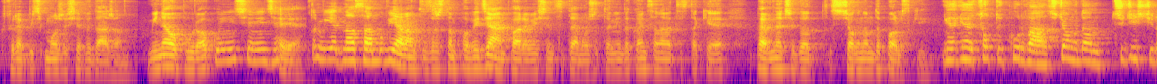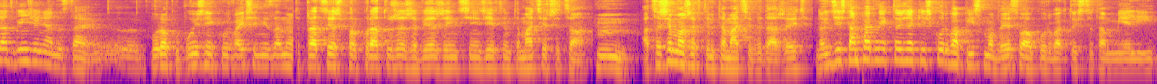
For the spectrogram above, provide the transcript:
które być może się wydarzą. Minęło pół roku i nic się nie dzieje. To mi jedna osoba mówiła, wam to zresztą powiedziałem parę miesięcy temu, że to nie do końca nawet jest takie pewne, czy go ściągną do Polski. Nie, nie, co ty kurwa, ściągną 30 lat więzienia dostaję. Pół roku później kurwa i się nie zanuję. Ty pracujesz w prokuraturze, że wiesz, że nic się nie dzieje w tym temacie, czy co? Hmm, a co się może w tym temacie wydarzyć? No gdzieś tam pewnie ktoś jakieś kurwa pismo wysłał, kurwa ktoś co tam mieli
